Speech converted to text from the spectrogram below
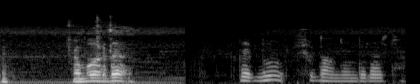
Ha bu arada Ve bunu şuradan rendelerken.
